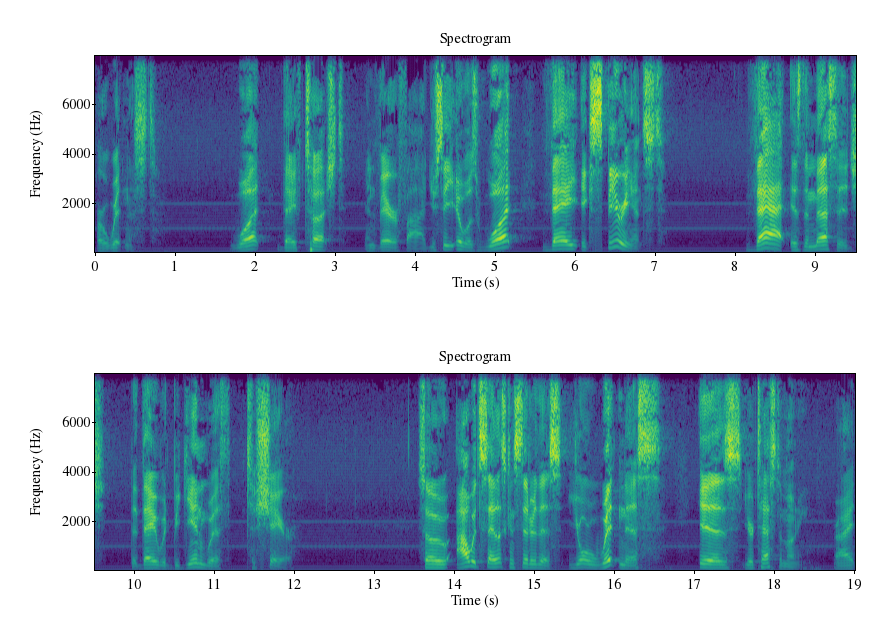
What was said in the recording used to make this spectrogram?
or witnessed, what they've touched and verified. You see, it was what they experienced that is the message that they would begin with to share. So I would say, let's consider this. Your witness is your testimony, right?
